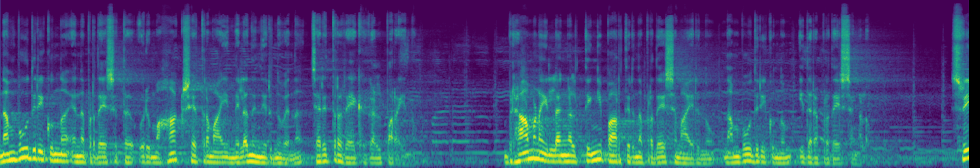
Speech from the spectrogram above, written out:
നമ്പൂതിരിക്കുന്ന് എന്ന പ്രദേശത്ത് ഒരു മഹാക്ഷേത്രമായി നിലനിന്നിരുന്നുവെന്ന് ചരിത്രരേഖകൾ പറയുന്നു. ബ്രാഹ്മണ ഇല്ലങ്ങൾ തിങ്ങിപ്പാർത്തിരുന്ന പ്രദേശമായിരുന്നു നമ്പൂതിരിക്കുന്നും ഇതര പ്രദേശങ്ങളും. ശ്രീ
